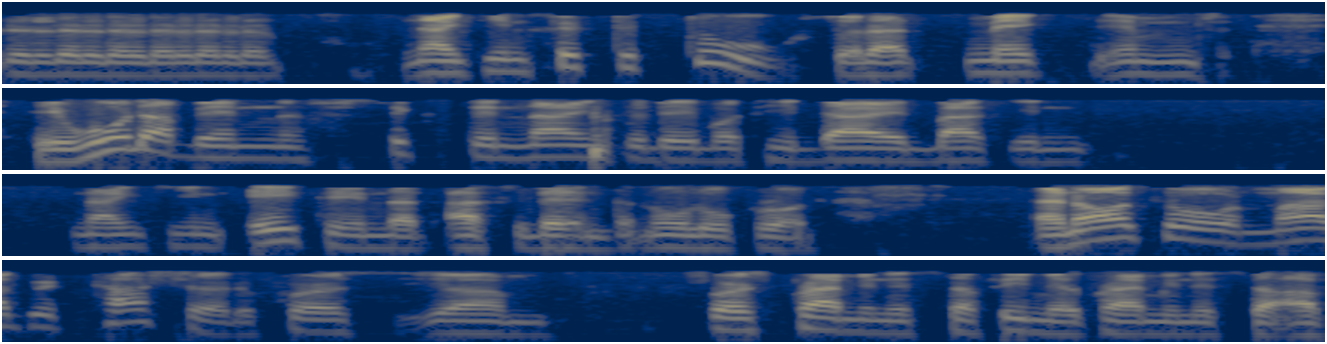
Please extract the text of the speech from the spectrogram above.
1952. So that makes him, he would have been 69 today, but he died back in 1980 in that accident on No Loop Road. And also Margaret Thatcher, the first um, first prime minister, female prime minister of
